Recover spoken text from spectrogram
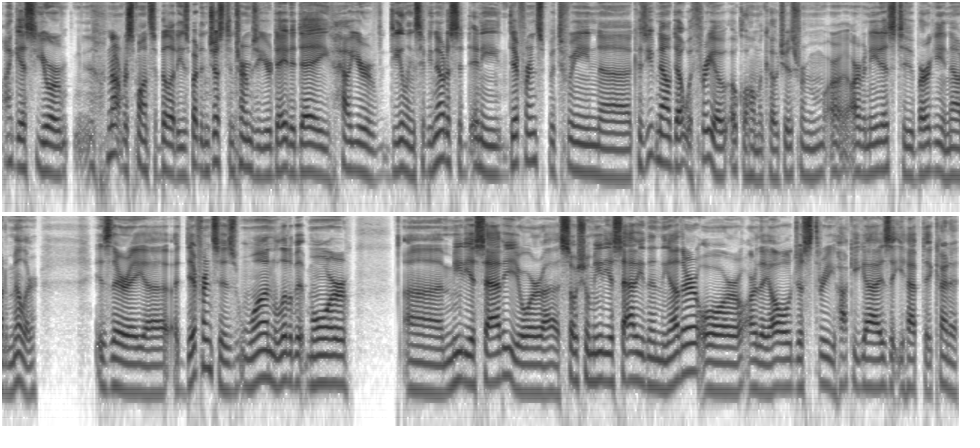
I guess your not responsibilities, but in just in terms of your day to day, how your dealings. Have you noticed any difference between because uh, you've now dealt with three o- Oklahoma coaches from Arvanitis to Berge and now to Miller? Is there a uh, a difference? Is one a little bit more uh, media savvy or uh, social media savvy than the other, or are they all just three hockey guys that you have to kind of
